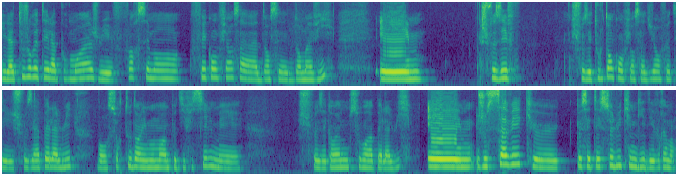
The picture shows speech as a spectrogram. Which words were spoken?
il a toujours été là pour moi, je lui ai forcément fait confiance dans, dans ma vie. Et je faisais, je faisais tout le temps confiance à Dieu en fait et je faisais appel à lui. Bon, surtout dans les moments un peu difficiles, mais je faisais quand même souvent appel à lui. Et je savais que, que c'était celui qui me guidait vraiment.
